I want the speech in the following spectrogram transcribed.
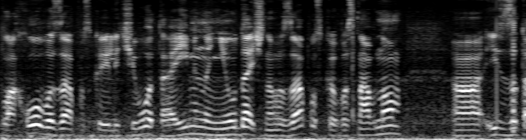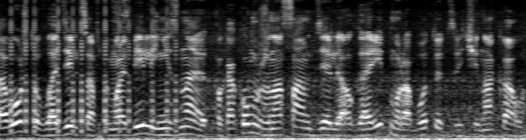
плохого запуска или чего-то, а именно неудачного запуска в основном э, из-за того, что владельцы автомобилей не знают, по какому же на самом деле алгоритму работают свечи накала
